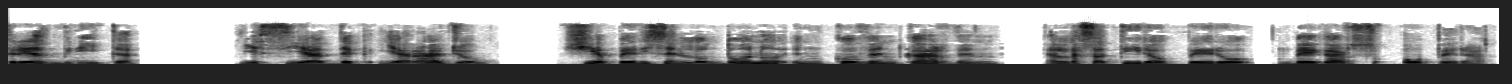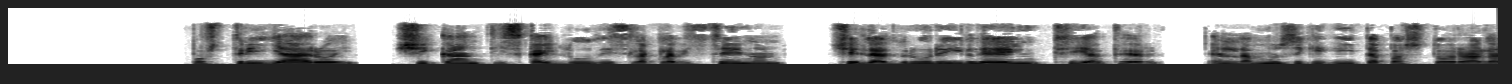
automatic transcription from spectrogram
tre admirita. e sia dec iaragio si aperis en Londono en Covent Garden en la satira opero Beggars Opera. Post tri jaroj si cantis cae ludis la clavicenon ce la Drury Lane Theater en la musicigita pastorala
